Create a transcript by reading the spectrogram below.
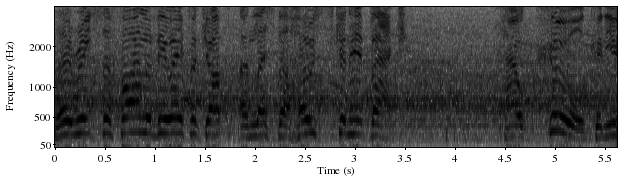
they reach the final of the UEFA Cup unless the hosts can hit back. How cool can you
